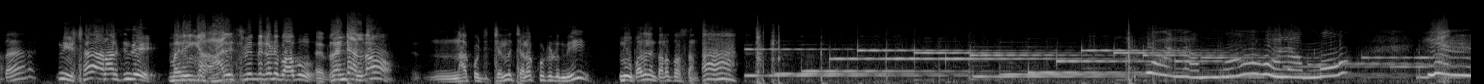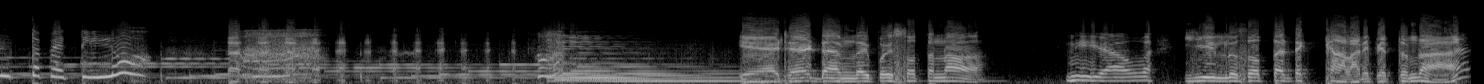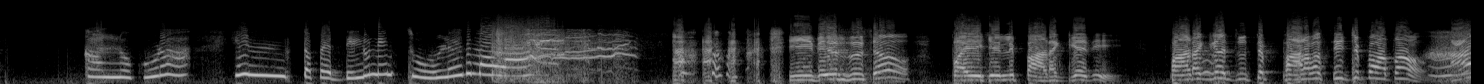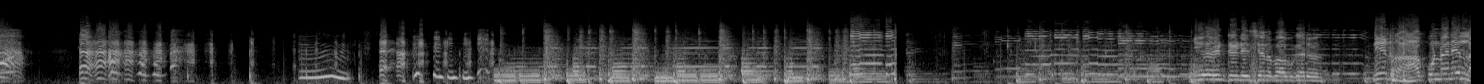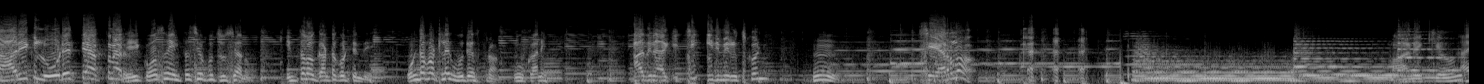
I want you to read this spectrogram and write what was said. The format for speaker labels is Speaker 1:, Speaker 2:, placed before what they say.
Speaker 1: తాత నిష అనాల్సిందే.
Speaker 2: మరి ఇంకా ఆలస్యం ఎందుకండి బాబు? రండి వెళ్దాం.
Speaker 1: నాకు కొంచెం చిన్న చెలక్ కొట్టుడు ఉంది నువ్వు పద నేను తర్వాత వస్తాను.
Speaker 3: ఎంత పెద్ద ఇల్లు
Speaker 2: ఏటే డంగైపోయి సొత్తన్నా. నీ ఇల్లు సొత్త అంటే కళ అనిపిస్తుందా
Speaker 3: కళ్ళు కూడా ఇంత పెద్ద ఇల్లు నేను చూడలేదు మావా.
Speaker 2: ఇదేం చూసావు? పైకి వెళ్ళి పడగ్గది. పడగ్గా చూస్తే పరవశించిపోతాం.
Speaker 4: ఏంటండి బాబు గారు? నేను రాకుండానే లారీకి లోడెత్తే వేస్తున్నారు
Speaker 1: నీకోసం ఇంతసేపు చూశాను. ఇంతలో గంట కొట్టింది. ఉండబట్లేక ఊదేస్తున్నాను. నువ్వు కానీ.
Speaker 4: అది నాకు ఇచ్చి ఇది మీరు ఉంచుకోండి.
Speaker 1: హ్మ్.
Speaker 4: చీరలో. మాణిక్యం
